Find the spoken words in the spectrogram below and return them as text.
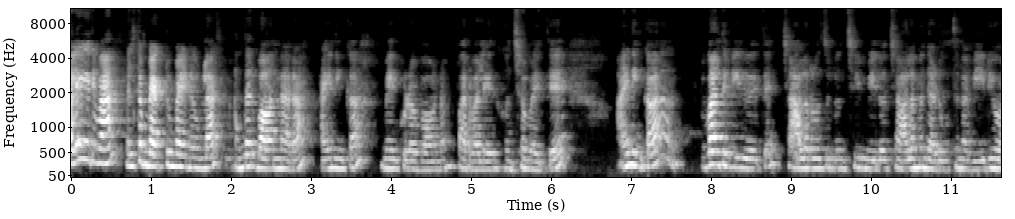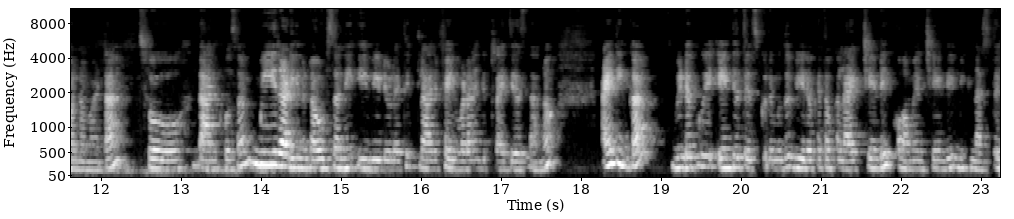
Hello everyone welcome back to my new blog అందరు బాగున్నారా? ఆయన ఇంకా మేము కూడా బాగున్నాం. పర్వాలేదు కొంచెం అయితే. ఆయన ఇంకా ఇవాళ వీడియో అయితే చాలా రోజుల నుంచి మీలో చాలామంది అడుగుతున్న వీడియో అన్నమాట. సో దానికోసం మీరు అడిగిన డౌట్స్ అన్ని ఈ వీడియోలో అయితే క్లారిఫై ఇవ్వడానికి ట్రై చేస్తాను. అండ్ ఇంకా వీడియోకు ఏంటో తెలుసుకునే ముందు వీడియోకి అయితే ఒక లైక్ చేయండి కామెంట్ చేయండి మీకు నచ్చితే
